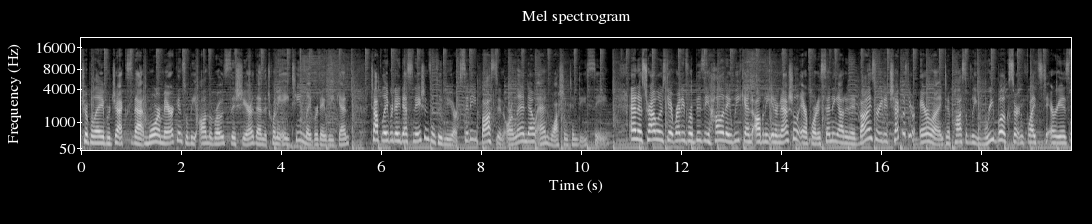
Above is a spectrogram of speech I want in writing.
AAA projects that more Americans will be on the roads this year than the 2018 Labor Day weekend. Top Labor Day destinations include New York City, Boston, Orlando, and Washington, D.C. And as travelers get ready for a busy holiday weekend, Albany International Airport is sending out an advisory to check with your airline to possibly rebook certain flights to areas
